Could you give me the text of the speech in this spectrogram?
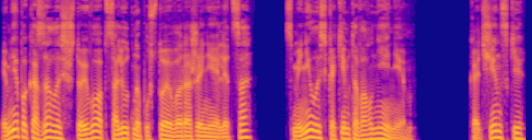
и мне показалось, что его абсолютно пустое выражение лица сменилось каким-то волнением. Качинский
